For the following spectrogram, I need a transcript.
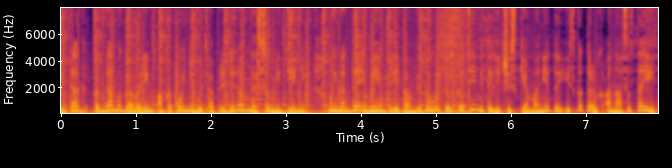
Итак, когда мы говорим о какой-нибудь определенной сумме денег, мы иногда имеем при этом в виду только те металлические монеты, из которых она состоит.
